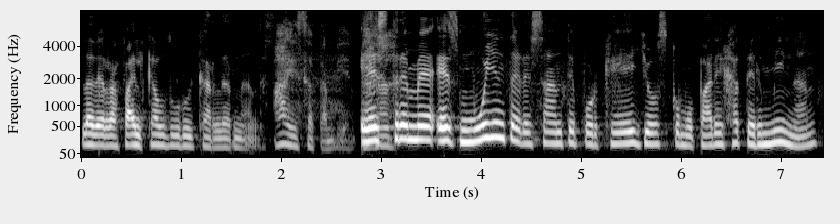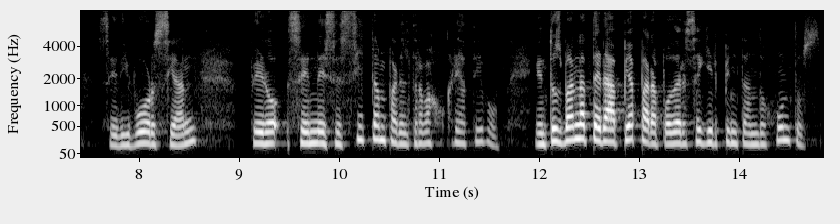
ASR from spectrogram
la de Rafael Cauduro y Carla Hernández. Ah, esa también. Es, es muy interesante porque ellos como pareja terminan, se divorcian, pero se necesitan para el trabajo creativo. Entonces van a terapia para poder seguir pintando juntos.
